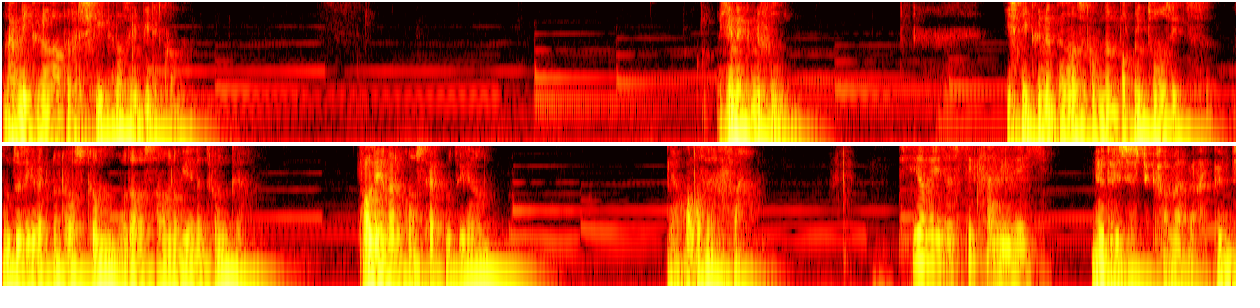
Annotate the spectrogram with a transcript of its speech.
Haar niet kunnen laten verschieten als ik binnenkwam. Geen knuffel. Is niet kunnen bellen als ik op een badminton zit om te zeggen dat ik naar huis kom of dat we samen nog een dronken. Alleen naar een concert moeten gaan. Ja, alles hè. Precies of er is een stuk van u weg. Nee, er is een stuk van mij weg, punt.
